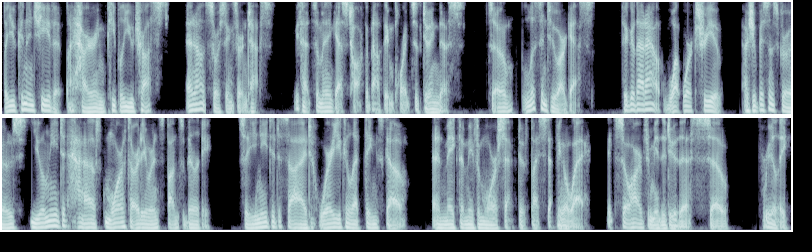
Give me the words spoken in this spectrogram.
but you can achieve it by hiring people you trust and outsourcing certain tasks. We've had so many guests talk about the importance of doing this. So listen to our guests, figure that out. What works for you? As your business grows, you'll need to have more authority and responsibility. So you need to decide where you can let things go and make them even more effective by stepping away. It's so hard for me to do this. So really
